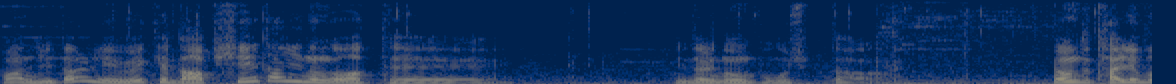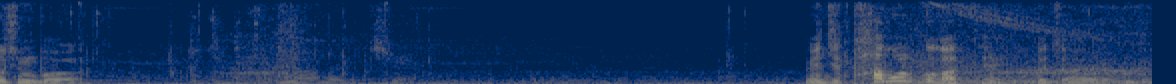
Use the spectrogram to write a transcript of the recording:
아 니달리 왜 이렇게 나 피해 다니는 것 같아 니달리 너무 보고 싶다 여러분들 달리 보신 분. 왠지 타볼 것 같아 그죠 여러분들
